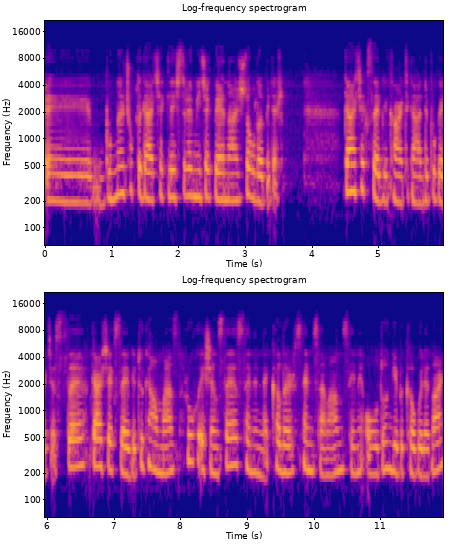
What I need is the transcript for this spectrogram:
e, bunları çok da gerçekleştiremeyecek bir enerjide olabilir. Gerçek sevgi kartı geldi bu gece size. Gerçek sevgi tükenmez. Ruh eşinse seninle kalır. Seni seven, seni olduğun gibi kabul eder.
